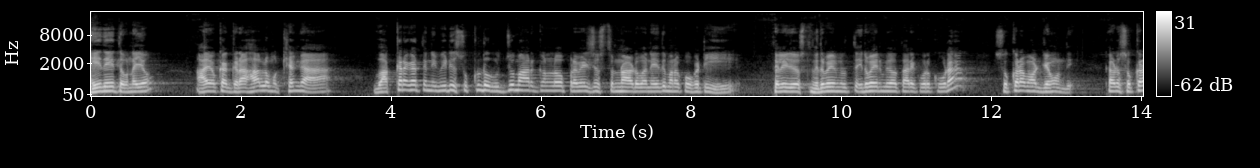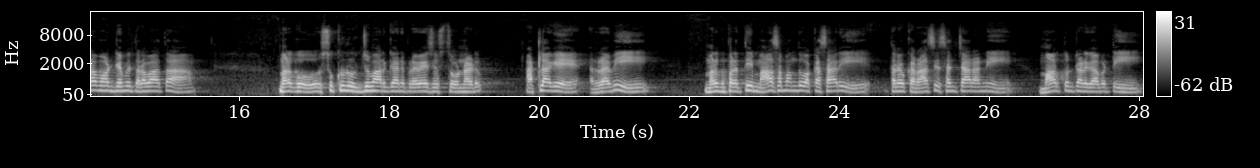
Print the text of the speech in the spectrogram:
ఏదైతే ఉన్నాయో ఆ యొక్క గ్రహాల్లో ముఖ్యంగా వక్రగతిని వీడి శుక్రుడు రుజ్జు మార్గంలో ప్రవేశిస్తున్నాడు అనేది మనకు ఒకటి తెలియజేస్తుంది. ఇరవై ఇరవై ఎనిమిదవ తారీఖు వరకు కూడా శుక్రమోఢ్యం ఉంది. కాబట్టి శుక్రమోఢ్యమి తర్వాత మనకు శుక్రుడు రుజ్జు మార్గాన్ని ప్రవేశిస్తూ ఉన్నాడు. అట్లాగే రవి మనకు ప్రతి మాసమందు ఒక్కసారి తన యొక్క రాశి సంచారాన్ని మారుతుంటాడు కాబట్టి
